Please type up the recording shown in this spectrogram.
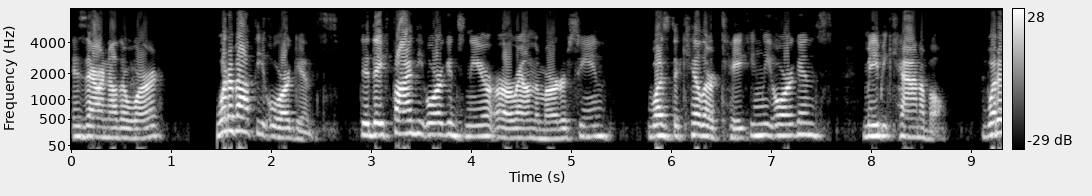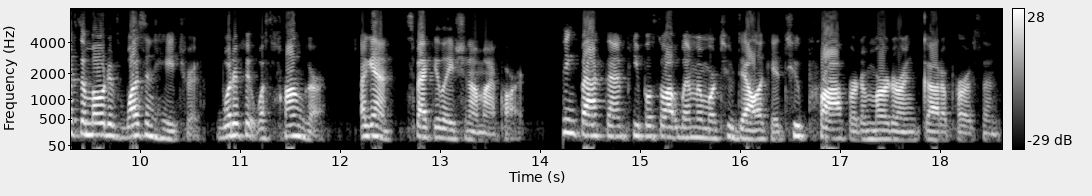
Is there another word? What about the organs? Did they find the organs near or around the murder scene? Was the killer taking the organs? Maybe cannibal. What if the motive wasn't hatred? What if it was hunger? Again, speculation on my part. I think back then people thought women were too delicate, too proper to murder and gut a person.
